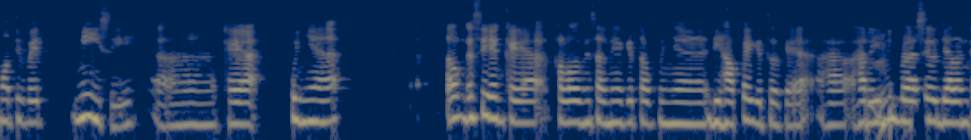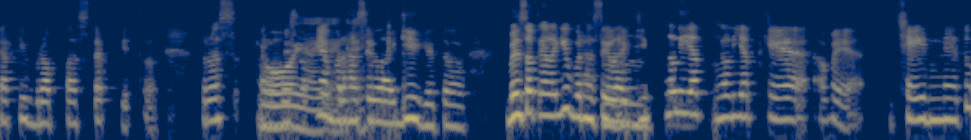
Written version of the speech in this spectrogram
motivate me sih. Eee, kayak punya tahu nggak sih yang kayak kalau misalnya kita punya di HP gitu kayak ha hari Mhm. ini berhasil jalan kaki berapa step gitu, terus, eee, Oh, ya besoknya ya ya ya. berhasil lagi gitu, besoknya lagi berhasil lagi, Mhm. ngelihat ngelihat kayak apa ya, chain-nya itu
